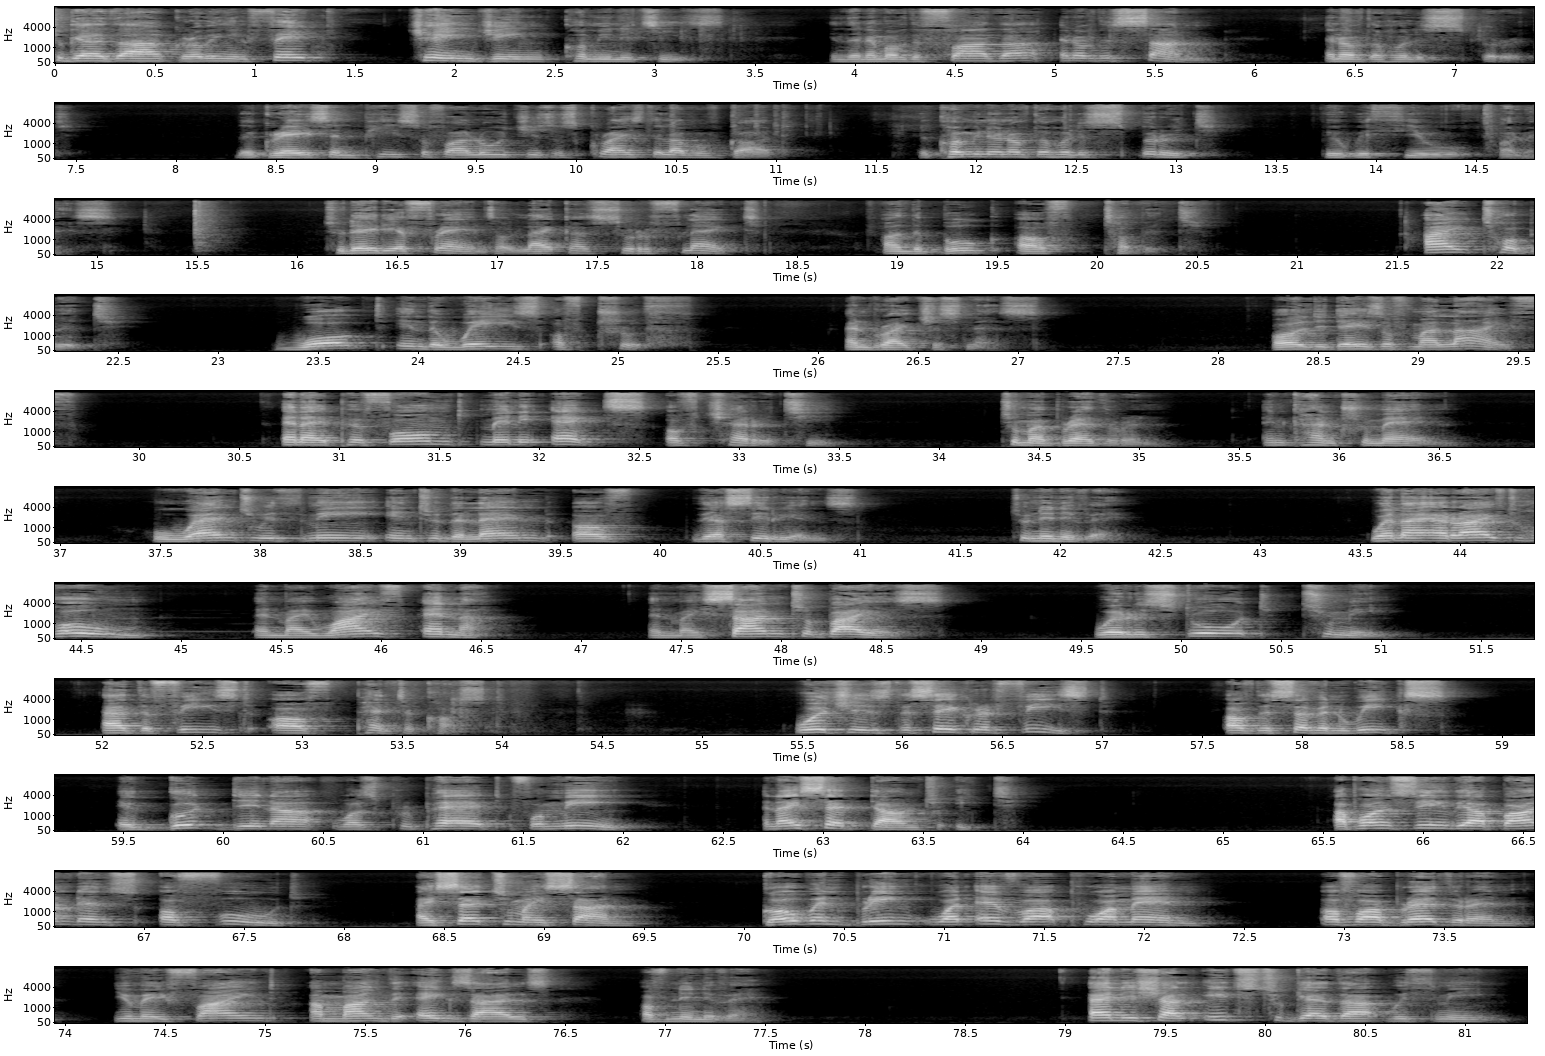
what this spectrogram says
together growing in faith, changing communities. In the name of the Father, and of the Son, and of the Holy Spirit. The grace and peace of our Lord Jesus Christ, the love of God, the communion of the Holy Spirit be with you always. Today, dear friends, I would like us to reflect on the book of Tobit. I, Tobit, walked in the ways of truth and righteousness all the days of my life and I performed many acts of charity to my brethren and countrymen who went with me into the land of the Assyrians to Nineveh. When I arrived home, and my wife Anna and my son Tobias were restored to me at the feast of Pentecost, which is the sacred feast of the seven weeks a good dinner was prepared for me, and I sat down to eat. Upon seeing the abundance of food, I said to my son, Go and bring whatever poor men of our brethren you may find among the exiles of Nineveh, and ye shall eat together with me.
